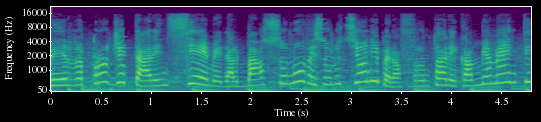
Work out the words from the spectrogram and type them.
per progettare insieme dal basso nuove soluzioni per affrontare i cambiamenti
